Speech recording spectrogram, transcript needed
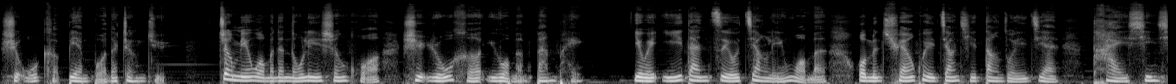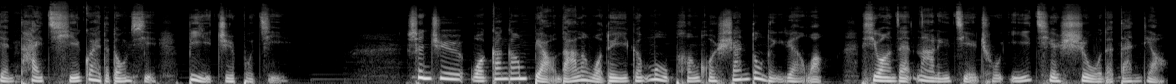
是无可辩驳的证据，证明我们的奴隶生活是如何与我们般配。因为一旦自由降临我们，我们全会将其当做一件太新鲜、太奇怪的东西，避之不及。甚至我刚刚表达了我对一个木棚或山洞的愿望，希望在那里解除一切事物的单调，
